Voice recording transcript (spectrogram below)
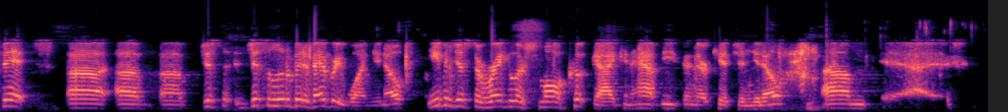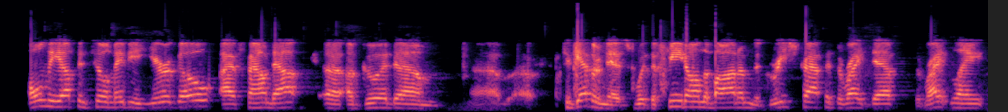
fits uh, uh, uh, just just a little bit of everyone. You know, even just a regular small cook guy can have these in their kitchen. You know, um, uh, only up until maybe a year ago, I found out uh, a good um, uh, togetherness with the feet on the bottom, the grease trap at the right depth, the right length,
